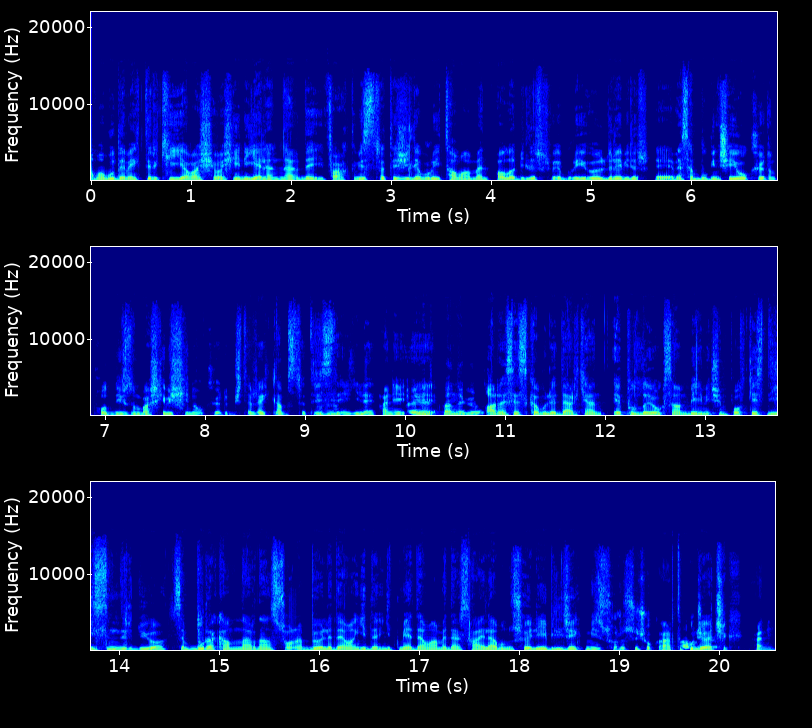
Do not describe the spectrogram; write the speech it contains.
ama bu demektir ki yavaş yavaş yeni gelenler de farklı bir stratejiyle burayı tamamen alabilir ve burayı öldürebilir. E, mesela bugün şeyi okuyordum. Podnews'un başka bir şeyini okuyordum. İşte reklam stratejisiyle ilgili. Hani evet, e, ben de gördüm. RSS kabul ederken Apple'da yoksan benim için podcast değilsindir diyor. Mesela bu rakamlardan sonra böyle devam, gitmeye devam ederse hala bunu söyleyebilecek miyiz sorusu çok artık Tabii. ucu açık. Hani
